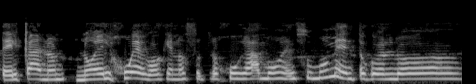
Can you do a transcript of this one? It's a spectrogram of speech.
del canon, no el juego que nosotros jugamos en su momento con los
